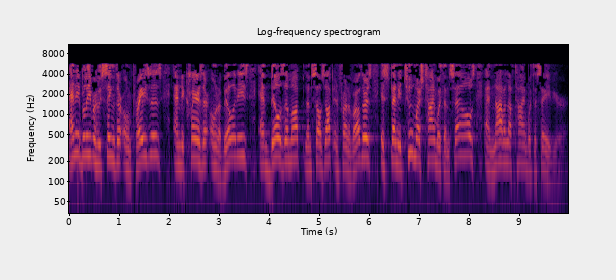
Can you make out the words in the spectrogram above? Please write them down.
Any believer who sings their own praises and declares their own abilities and builds them up, themselves up in front of others is spending too much time with themselves and not enough time with the Savior.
